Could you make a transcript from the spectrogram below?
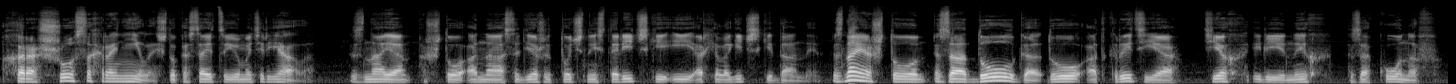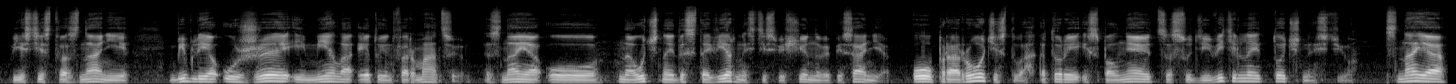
хорошо сохранилась, что касается ее материала, зная, что она содержит точные исторические и археологические данные, зная, что задолго до открытия тех или иных законов в естествознании Библия уже имела эту информацию, зная о научной достоверности священного писания, о пророчествах, которые исполняются с удивительной точностью, зная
